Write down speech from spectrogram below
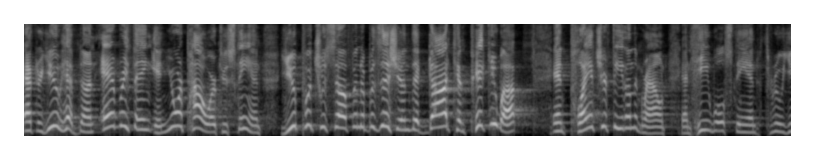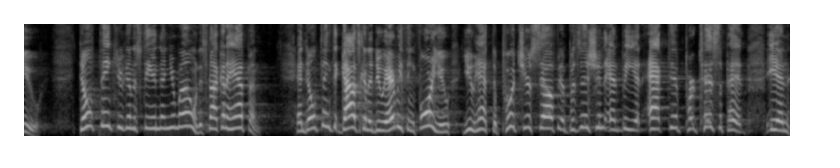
After you have done everything in your power to stand, you put yourself in a position that God can pick you up and plant your feet on the ground, and He will stand through you. Don't think you're going to stand on your own, it's not going to happen. And don't think that God's going to do everything for you. You have to put yourself in position and be an active participant in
